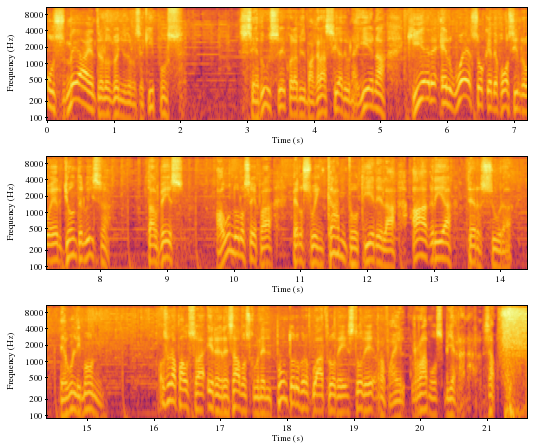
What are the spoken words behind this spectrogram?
husmea entre los dueños de los equipos, seduce con la misma gracia de una hiena, quiere el hueso que dejó sin roer John de Luisa. Tal vez aún no lo sepa, pero su encanto tiene la agria tersura de un limón. Vamos a una pausa y regresamos con el punto número 4 de esto de Rafael Ramos Villagrana. Regresamos.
